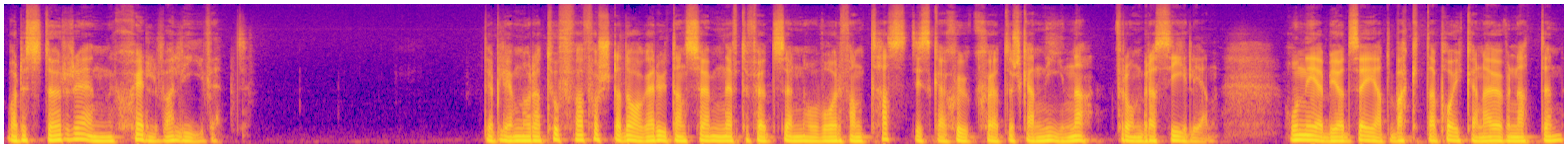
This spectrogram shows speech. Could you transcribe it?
var det större än själva livet. Det blev några tuffa första dagar utan sömn efter födseln och vår fantastiska sjuksköterska Nina från Brasilien. Hon erbjöd sig att vakta pojkarna över natten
